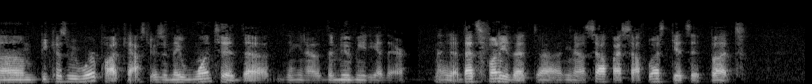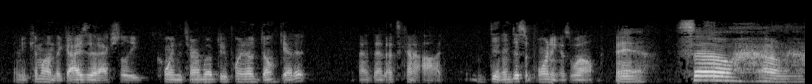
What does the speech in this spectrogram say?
um, because we were podcasters and they wanted the, the you know the new media there. And that's funny that uh, you know South by Southwest gets it, but I mean, come on, the guys that actually coined the term Web 2.0 don't get it. That, that, that's kind of odd and disappointing as well. Yeah. So I don't know.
